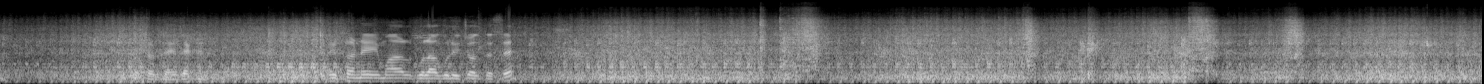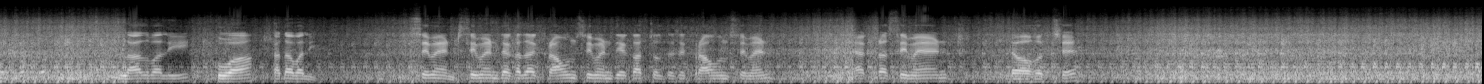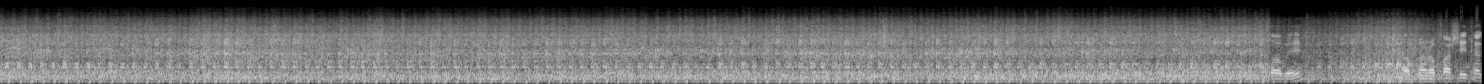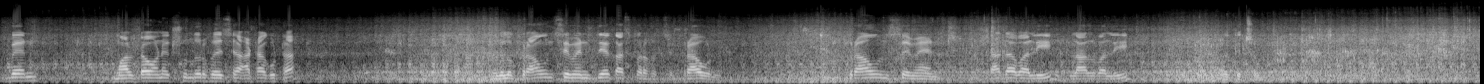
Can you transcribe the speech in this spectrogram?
পাথর দেয়, দেখেন। এখানে এই মাল গোলাগুলি চলতেছে। লাল বালি, খোয়া, সাদা বালি। সিমেন্ট সিমেন্ট দেখা যায়, ক্রাউন সিমেন্ট দিয়ে কাজ চলতেছে, ক্রাউন সিমেন্ট। একটা সিমেন্ট দেওয়া হচ্ছে। তবে আপনারা পাশেই থাকবেন। মালটা অনেক সুন্দর হয়েছে, আঠা গোটা এগুলো ক্রাউন সিমেন্ট দিয়ে কাজ করা হচ্ছে ক্রাউন ক্রাউন সিমেন্ট সাদা বালি, লাল বালি কিছু।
